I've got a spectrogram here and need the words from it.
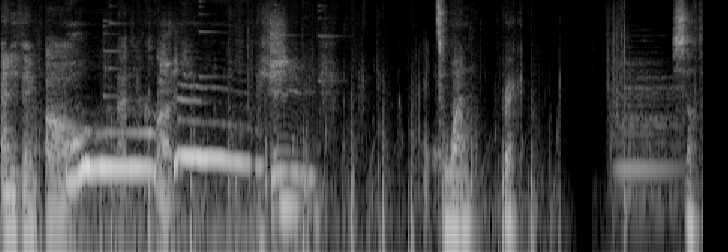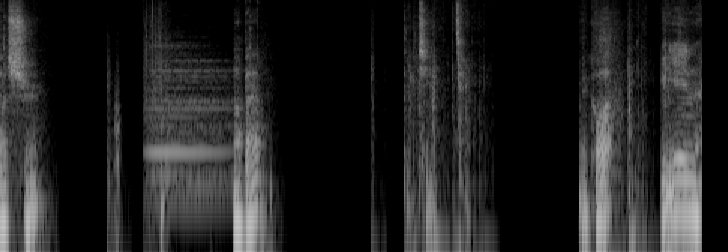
Anything. Oh, that's clutch. Sheesh. It's one brick. Silk touch, sure. Not bad. 13. That's fine. We call it. Bean.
